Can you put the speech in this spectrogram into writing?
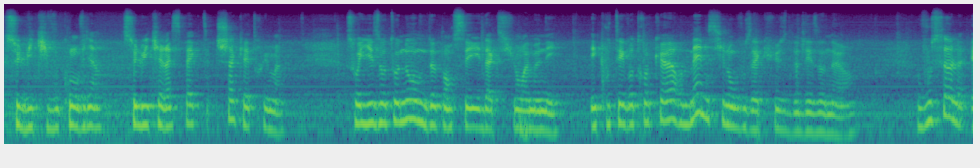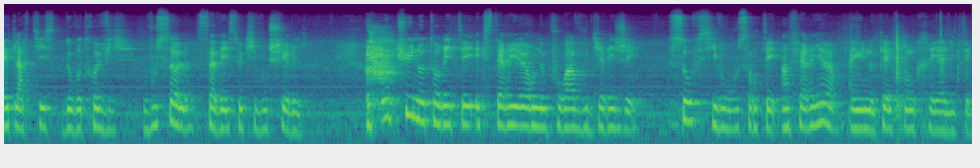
celui qui vous convient, celui qui respecte chaque être humain. Soyez autonomes de pensée et d'action à mener. Écoutez votre cœur, même si l'on vous accuse de déshonneur. Vous seul êtes l'artiste de votre vie. Vous seul savez ce qui vous chérit. Aucune autorité extérieure ne pourra vous diriger, sauf si vous vous sentez inférieur à une quelconque réalité.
